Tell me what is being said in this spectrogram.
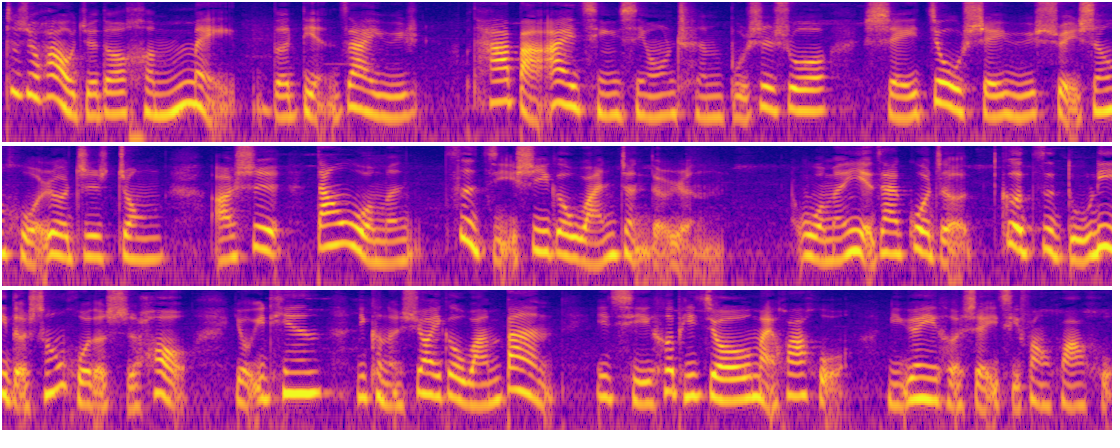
这句话我觉得很美的点在于，他把爱情形容成不是说谁救谁于水深火热之中，而是当我们自己是一个完整的人，我们也在过着各自独立的生活的时候，有一天你可能需要一个玩伴。一起喝啤酒、买花火，你愿意和谁一起放花火？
